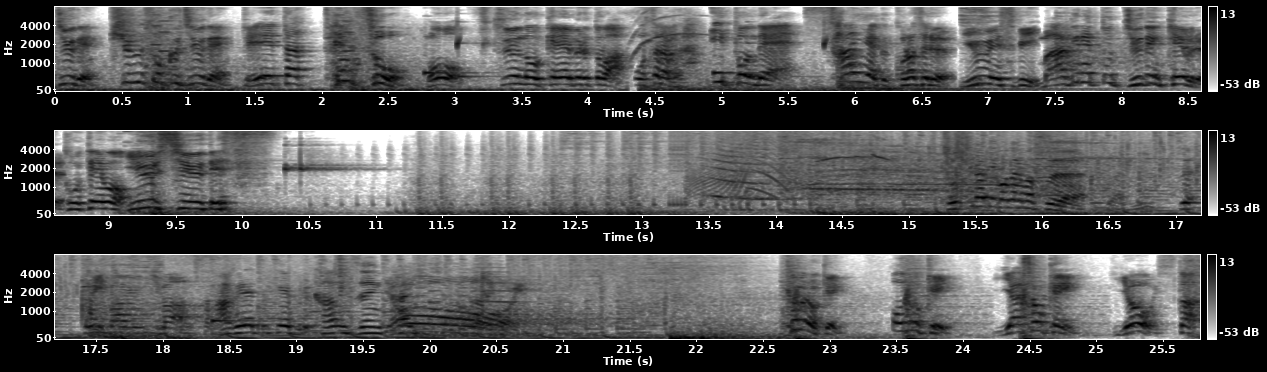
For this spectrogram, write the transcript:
充電急速充電データ転送。もう普通のケーブルとはおさらばだ。1本で3役こなせる USB マグネット充電ケーブルとても優秀です。こちらでございます。では3つ。はい、マグネットケーブル完全解除することができます。カメラ OK 音 OK ヤシ OK 用意スタート。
